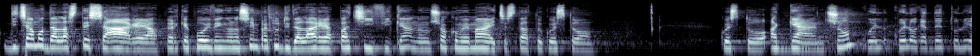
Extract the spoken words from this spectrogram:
Diciamo dalla stessa area, perché poi vengono sempre tutti dall'area pacifica, non so come mai c'è stato questo, questo aggancio. Quel- quello che ha detto lui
